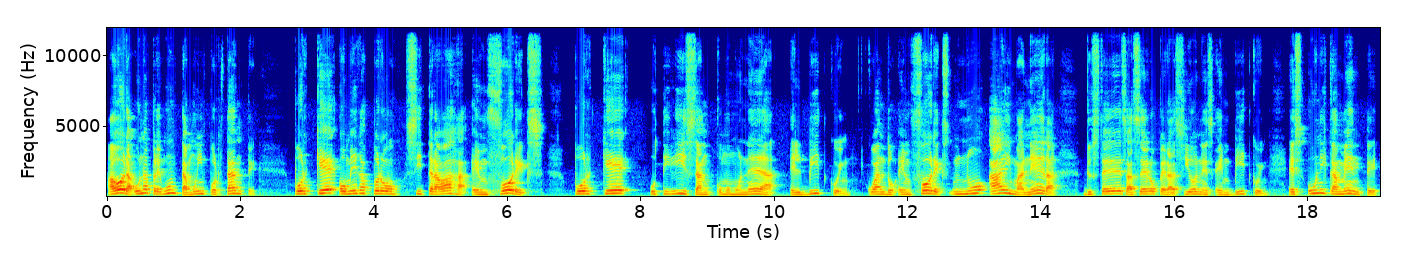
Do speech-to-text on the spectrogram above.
Ahora, una pregunta muy importante. ¿Por qué Omega Pro, si trabaja en Forex, por qué utilizan como moneda el Bitcoin? Cuando en Forex no hay manera de ustedes hacer operaciones en Bitcoin es únicamente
